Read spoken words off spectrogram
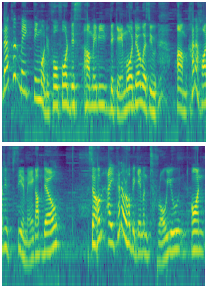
That could make things more difficult for this uh, maybe the game mode though, was you um kind of hard to see the makeup though. So I kind of hope the game will throw you on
